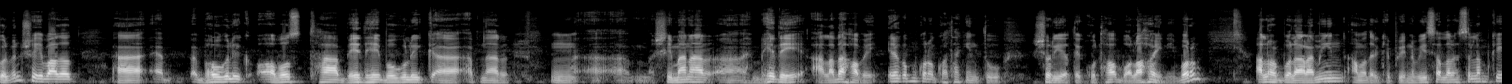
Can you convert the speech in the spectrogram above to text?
করবেন, সেই ইবাদত ভৌগোলিক অবস্থা ভেদে, ভৌগোলিক আপনার সীমানার ভেদে আলাদা হবে, এরকম কোনো কথা কিন্তু শরীয়তে কোথাও বলা হয়নি। বরং আল্লাহ রব্বুল আলমিন আমাদেরকে প্রিয় নবী সাল্লাহ সাল্লামকে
